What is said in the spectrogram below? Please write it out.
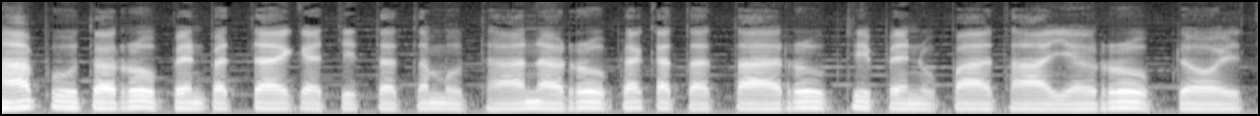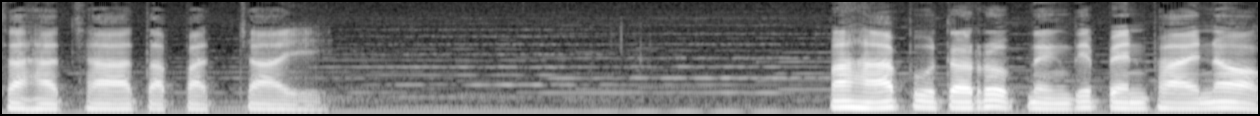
หาภูตรูปเป็นปัจจัยแก่จิตตสมุทฐานรูปและกตตารูปที่เป็นอุปาทายรูปโดยสหชาตปัจจัย มหาภูตรูปหนึ่งที่เป็นภายนอก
